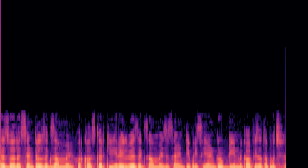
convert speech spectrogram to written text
as well as centrals exam में और ख़ास करके रेलवेज़ एग्ज़ाम में जैसे N T P C and group D इनमें काफ़ी ज़्यादा पूछे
